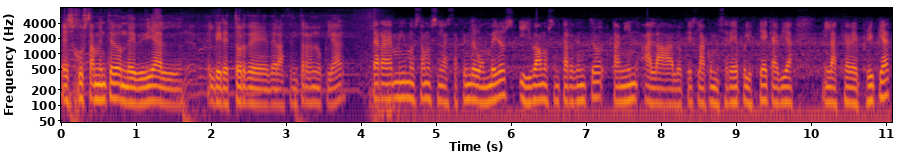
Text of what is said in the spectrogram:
es justamente donde vivía el, el director de, de la central nuclear. Ahora mismo estamos en la estación de bomberos y vamos a entrar dentro también a la, lo que es la comisaría de policía que había en la ciudad de Pripyat.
